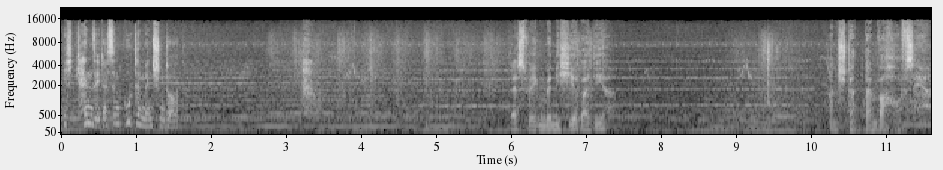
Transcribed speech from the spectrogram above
Ich kenne sie. Das sind gute Menschen dort. Deswegen bin ich hier bei dir. Anstatt beim Wachaufseher.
